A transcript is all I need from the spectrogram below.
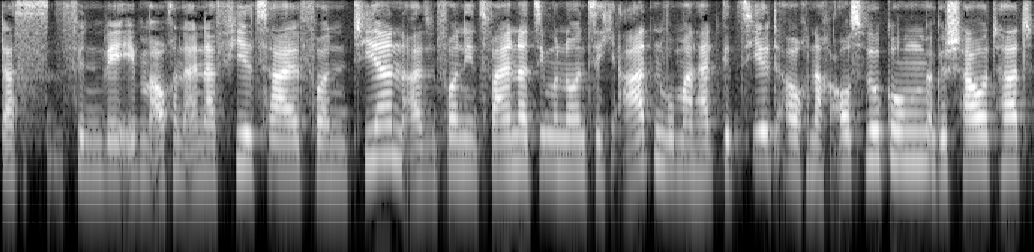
das finden wir eben auch in einer Vielzahl von Tieren. Also von den 297 Arten, wo man halt gezielt auch nach Auswirkungen geschaut hat,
